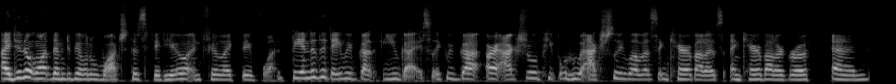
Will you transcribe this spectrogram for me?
I didn't want them to be able to watch this video and feel like they've won. At the end of the day, we've got you guys. Like, we've got our actual people who actually love us and care about us and care about our growth and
